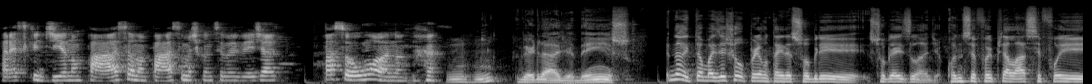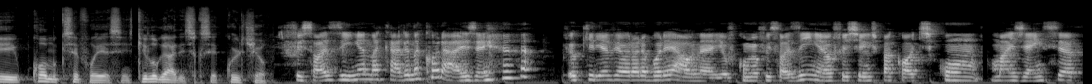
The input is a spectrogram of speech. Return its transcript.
Parece que o dia não passa, não passa, mas quando você vai ver já passou um ano. Uhum, verdade, é bem isso. Não, então, mas deixa eu perguntar ainda sobre, sobre a Islândia. Quando você foi para lá, você foi. Como que você foi, assim? Que lugares que você curtiu? Fui sozinha, na cara e na coragem. eu queria ver a aurora boreal, né? E eu, como eu fui sozinha, eu fechei uns pacotes com uma agência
